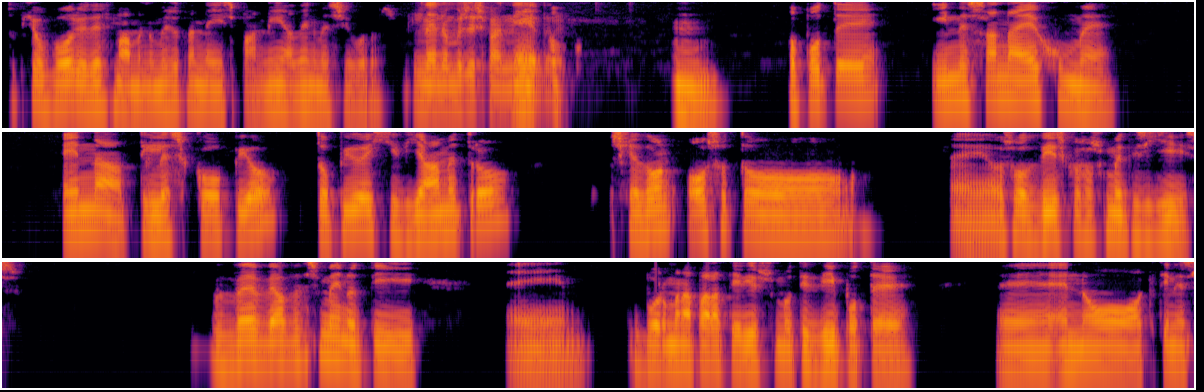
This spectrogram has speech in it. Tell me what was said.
το πιο βόρειο δεν θυμάμαι, νομίζω ήταν η Ισπανία, δεν είμαι σίγουρος. Ναι, νομίζω η Ισπανία ε, ήταν. Οπότε είναι σαν να έχουμε ένα τηλεσκόπιο το οποίο έχει διάμετρο σχεδόν όσο, το, ε, όσο ο δίσκος ας πούμε της γης. Βέβαια δεν σημαίνει ότι μπορούμε να παρατηρήσουμε οτιδήποτε ε, ενώ ακτίνες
